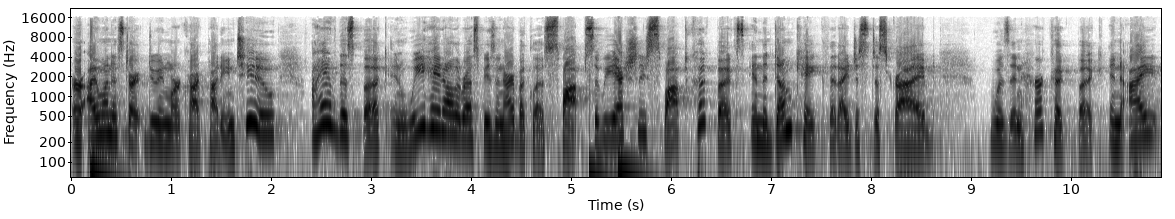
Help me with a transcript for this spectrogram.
or "I want to start doing more crock potting too." I have this book, and we hate all the recipes in our book. Let's swap. So we actually swapped cookbooks, and the dump cake that I just described was in her cookbook, and I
